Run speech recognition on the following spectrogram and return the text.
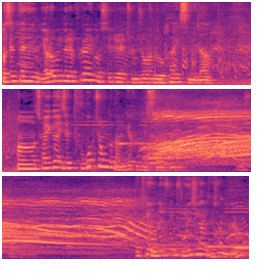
어쨌든 여러분들의 프라이버시를 존중하도록 하겠습니다. 어, 저희가 이제 두 곡 정도 남겨두고 있어요. 어떻게 오늘 좀 좋은 시간 되셨나요?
